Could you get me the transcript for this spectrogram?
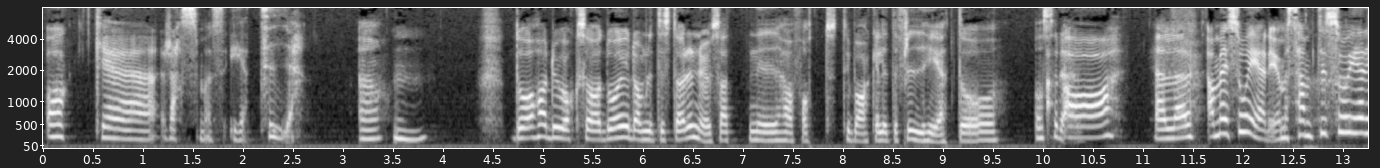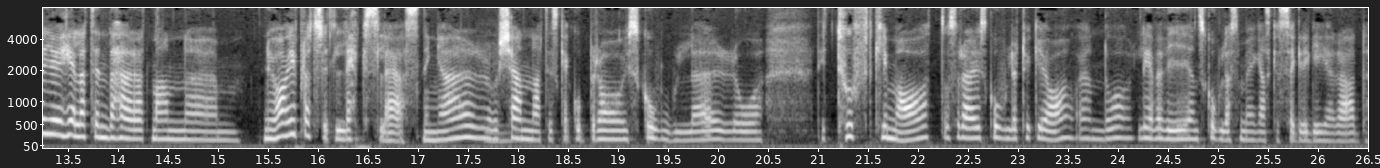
och eh, Rasmus är tio. Ja. Mm. Då har du också, då är de lite större nu så att ni har fått tillbaka lite frihet och, och sådär. Ja, Eller? Ja men så är det ju. Men samtidigt så är det ju hela tiden det här att man ehm, nu har vi plötsligt läxläsningar och känna att det ska gå bra i skolor och det är tufft klimat och sådär i skolor tycker jag. Och ändå lever vi i en skola som är ganska segregerad.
